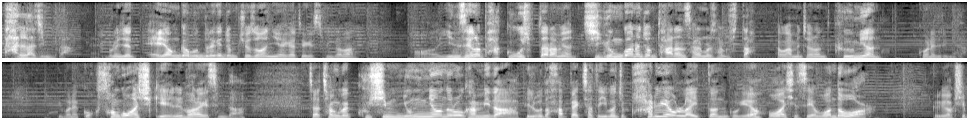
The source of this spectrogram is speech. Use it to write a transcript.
달라집니다. 물론 이제 애영가분들에게 좀 죄송한 이야기가 되겠습니다만 어, 인생을 바꾸고 싶다라면 지금과는 좀 다른 삶을 살고 싶다라고 하면 저는 금연 권해드립니다. 이번에 꼭 성공하시길 바라겠습니다. 자, 1996년으로 갑니다. 빌보드 핫백 차트 이번 주 8위에 올라있던 곡이에요. 오아시스의 원더월. 그리고 역시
